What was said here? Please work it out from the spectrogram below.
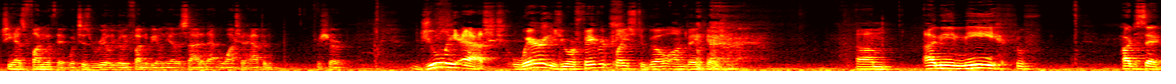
she has fun with it which is really really fun to be on the other side of that and watch it happen for sure Julie asked, "Where is your favorite place to go on vacation?" um, i mean me oof, hard to say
